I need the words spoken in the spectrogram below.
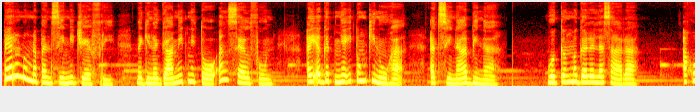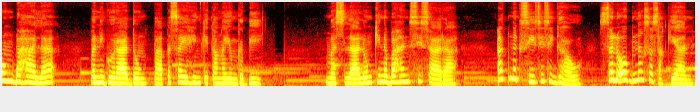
Pero nung napansin ni Jeffrey na ginagamit nito ang cellphone, ay agad niya itong kinuha at sinabi na, Huwag kang magalala Sarah, ako ang bahala, paniguradong papasayahin kita ngayong gabi. Mas lalong kinabahan si Sarah at nagsisisigaw sa loob ng sasakyan.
